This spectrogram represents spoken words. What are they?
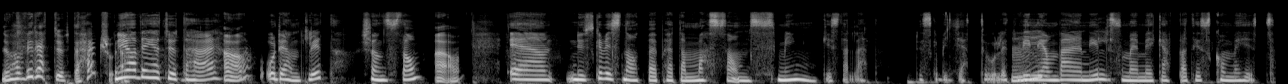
Nu har vi rätt ut det här tror jag. Nu har vi rätt ut det här ja. ordentligt, känns det som. Ja. Eh, nu ska vi snart börja prata massa om smink istället. Det ska bli jätteroligt. Mm. William Wernhild som är makeupartist kommer hit.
